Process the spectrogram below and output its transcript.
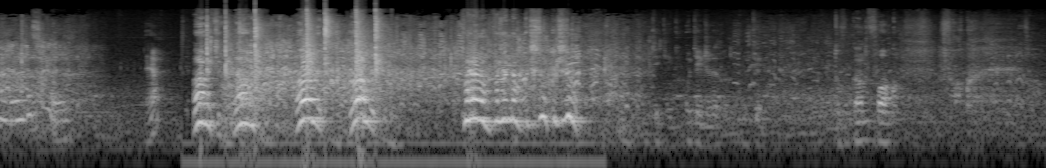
Não grande assim não. É? Vamos, vamos, vamos! Para não, para não, continua, continua! Ok, ok, ok, diretor. Ok. Tô focando, foco. Foco. Foco.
